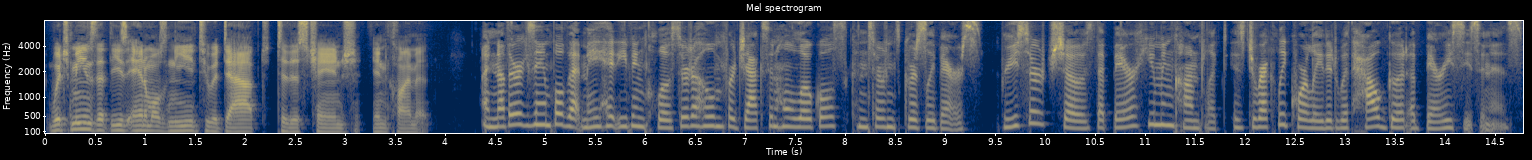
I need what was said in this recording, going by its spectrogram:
which means that these animals need to adapt to this change in climate. Another example that may hit even closer to home for Jackson Hole locals concerns grizzly bears. Research shows that bear human conflict is directly correlated with how good a berry season is,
